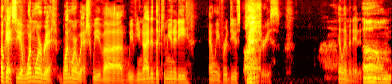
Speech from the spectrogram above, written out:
okay, so you have one more wish, one more wish. We've uh we've united the community and we've reduced all injuries. Eliminated. Um,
